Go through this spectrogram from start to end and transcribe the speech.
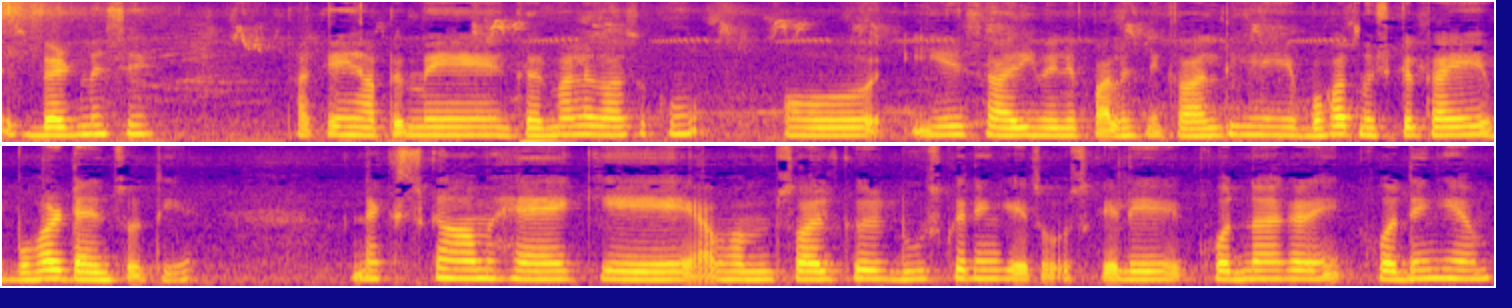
इस बेड में से, ताकि यहाँ पे मैं गर्मा लगा सकूँ। और ये सारी मैंने पालक निकाल दी है। ये बहुत मुश्किल था, ये बहुत डेंस होती है। नेक्स्ट काम है कि अब हम सॉइल को लूज़ करेंगे तो उसके लिए खोदना करें, खोदेंगे हम,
